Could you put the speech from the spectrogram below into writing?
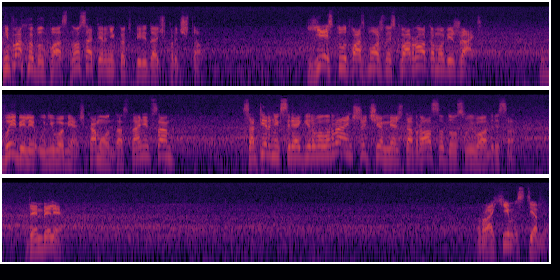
Неплохой был пас, но соперник эту передачу прочитал. Есть тут возможность к воротам убежать. Выбили у него мяч. Кому он достанется? Соперник среагировал раньше, чем мяч добрался до своего адресата. Дембеле. Рахим Стерлинг.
